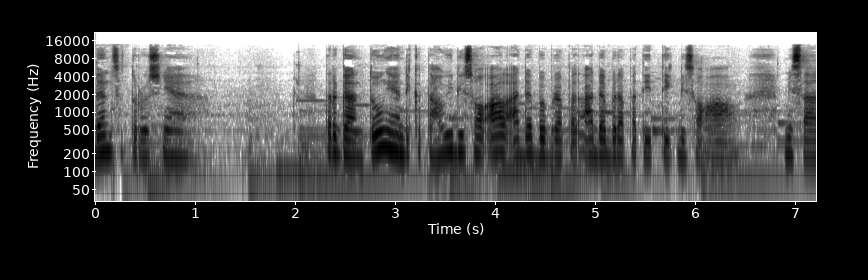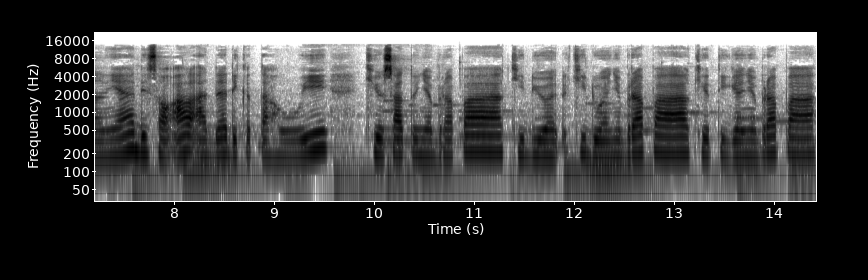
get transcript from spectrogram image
dan seterusnya. Tergantung yang diketahui di soal ada beberapa ada berapa titik di soal. Misalnya di soal ada diketahui Q1-nya berapa, Q2 Q2-nya berapa, Q3-nya berapa.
